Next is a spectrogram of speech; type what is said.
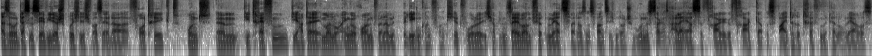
Also das ist sehr widersprüchlich, was er da vorträgt. Und ähm, die Treffen, die hat er ja immer nur eingeräumt, wenn er mit Belegen konfrontiert wurde. Ich habe ihm selber am 4. März 2020 im Deutschen Bundestag als allererste Frage gefragt, gab es weitere Treffen mit Herrn Olearos?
